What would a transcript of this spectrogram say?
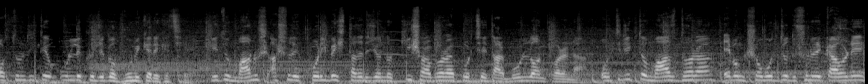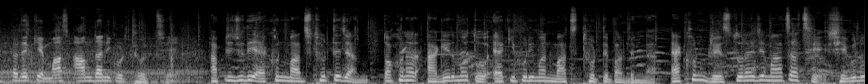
অর্থনীতিতে উল্লেখযোগ্য ভূমিকা রেখেছে। কিন্তু মানুষ আসলে পরিবেশ তাদের জন্য কি সরবরাহ করছে তার মূল্যায়ন করে না। অতিরিক্ত মাছ ধরা এবং সমুদ্র দূষণের কারণে তাদেরকে মাছ আমদানি করতে হচ্ছে। আপনি যদি এখন মাছ ধরতে যান, তখন আর আগের মতো একই পরিমাণ মাছ ধরতে পারবেন না। এখন রেস্তোরাঁয় যে মাছ আছে সেগুলো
